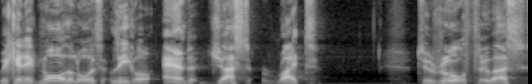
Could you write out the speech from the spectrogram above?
We can ignore the Lord's legal and just right to rule through us,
